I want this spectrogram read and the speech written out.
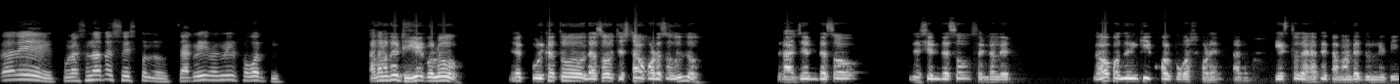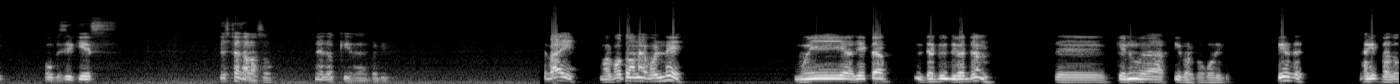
আরে পড়াশোনা তো শেষ করল। চাকরি বাকরির খবর কি? এখন তো ঠিকই করল। পরীক্ষা তো চেষ্টাও করেছ, বুঝলো? রাজ্যের দেশও, দেশের দেশও সেন্ট্রালের। দেখো কতদিন কি ফল প্রকাশ করে। আর কেস তো দেখাতে কামান্ডের দুর্নীতি ওবিসি কেস চেষ্টা চালাছো। তো কি হয় ভাই, গল্প তো অনেক বললে। মুই আজ একটা ইন্টারভিউ দিবার যাম কেন আর কি গল্প করি ঠিক আছে? থাকি ভালো?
